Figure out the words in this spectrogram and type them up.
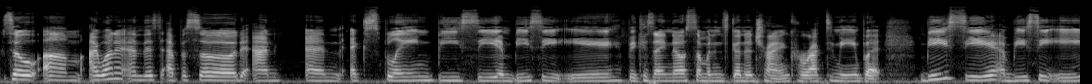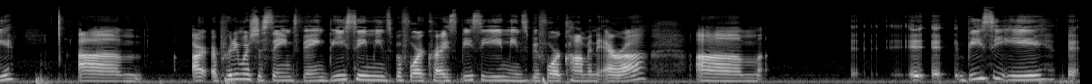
So, um, I want to end this episode and and explain BC and BCE because I know someone's going to try and correct me, but BC and BCE um, are, are, pretty much the same thing. BC means before Christ, BCE means before Common Era. Um, it, it, BCE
